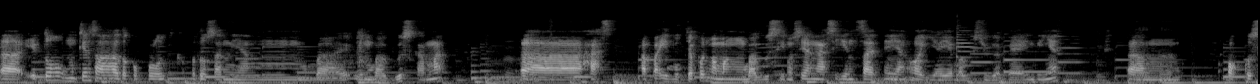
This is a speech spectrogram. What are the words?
eh, itu mungkin salah satu keputusan yang baik yang bagus karena Hmm. eh, has apa e-booknya pun memang bagus sih maksudnya ngasih insight-nya yang oh iya ya bagus juga kayak intinya em, fokus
